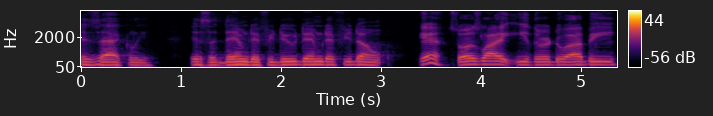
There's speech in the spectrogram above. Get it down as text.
Exactly. It's a damned if you do, damned if you don't. Yeah, so it's like either do I be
